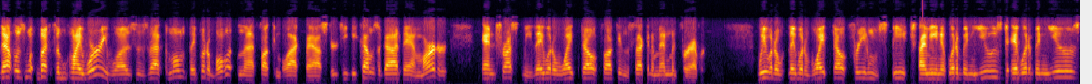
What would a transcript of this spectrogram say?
that was what but the, my worry was is that the moment they put a bullet in that fucking black bastard he becomes a goddamn martyr and trust me they would have wiped out fucking the second amendment forever. We would have they would have wiped out freedom of speech. I mean it would have been used it would have been used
